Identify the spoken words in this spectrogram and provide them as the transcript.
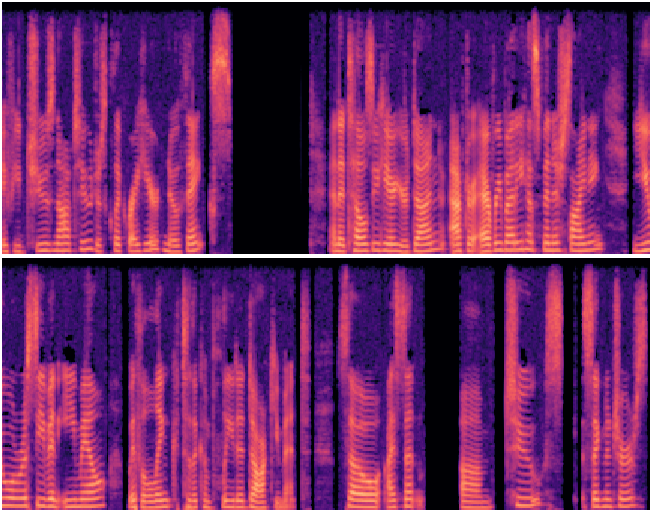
if you choose not to, just click right here, no thanks and it tells you here you're done. After everybody has finished signing, you will receive an email with a link to the completed document. So I sent um, two signatures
